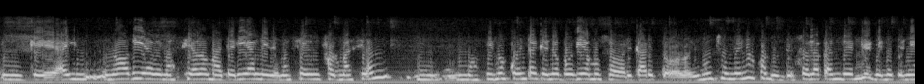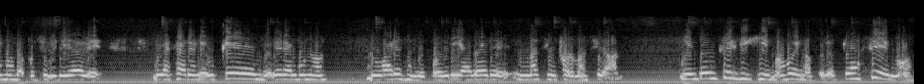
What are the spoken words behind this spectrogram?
y que hay, no había demasiado material ni demasiada información, mm, nos dimos cuenta que no podíamos abarcar todo, y mucho menos cuando empezó la pandemia, que no teníamos la posibilidad de viajar a Neuquén, de ver algunos lugares donde podría haber eh, más información. Y entonces dijimos, bueno, pero ¿qué hacemos?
